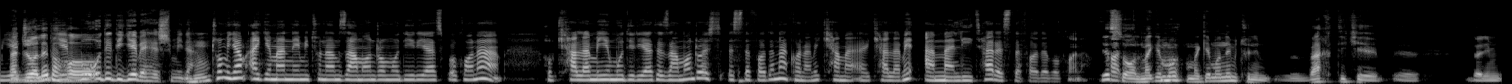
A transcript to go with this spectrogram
یه, و جالبه یه. بعد دیگه بهش میدم. چون میگم اگه من نمی‌تونم زمان رو مدیریت بکنم خب کلمه مدیریت زمان رو اس- استفاده نکنم یه کم- کلمه عملی تر استفاده بکنم یه حالا. سوال مگه ما مگه ما نمی‌تونیم وقتی که داریم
